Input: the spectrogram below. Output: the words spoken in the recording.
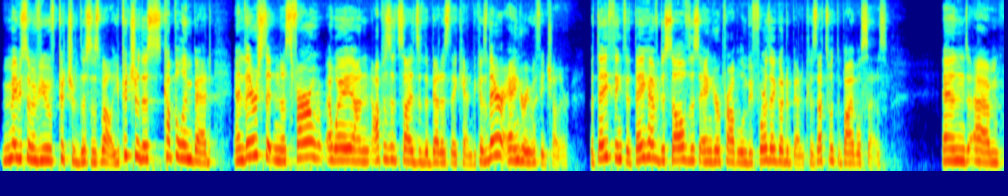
maybe some of you have pictured this as well. You picture this couple in bed, and they're sitting as far away on opposite sides of the bed as they can because they're angry with each other. But they think that they have to solve this anger problem before they go to bed because that's what the Bible says. And um,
